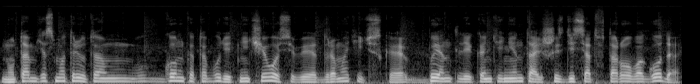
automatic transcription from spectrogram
Ну там, я смотрю, там гонка-то будет ничего себе драматическая. Бентли Континенталь 62 года,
